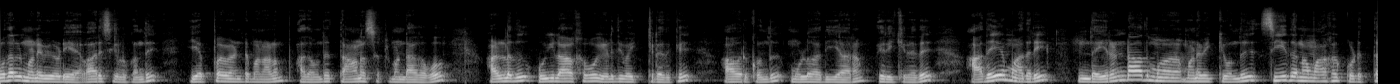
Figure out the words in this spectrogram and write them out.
முதல் மனைவியுடைய வாரிசுகளுக்கு வந்து எப்போ வேண்டுமானாலும் அதை வந்து தான செட்டில்மெண்ட்டாகவோ அல்லது உயிலாகவோ எழுதி வைக்கிறதுக்கு அவருக்கு வந்து முழு அதிகாரம் இருக்கிறது. அதே மாதிரி இந்த இரண்டாவது ம மனைவிக்கு வந்து சீதனமாக கொடுத்த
